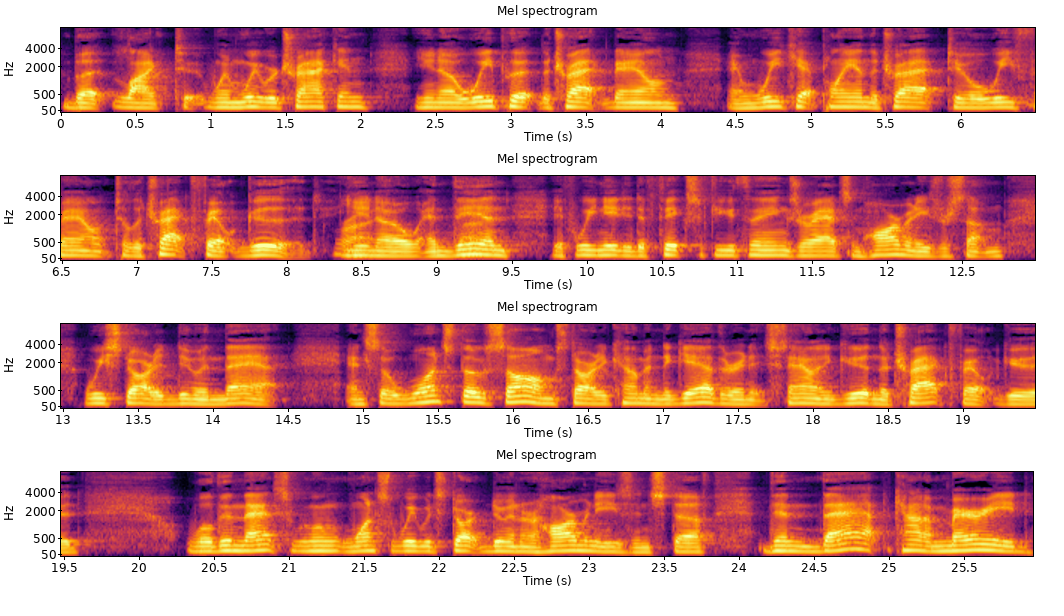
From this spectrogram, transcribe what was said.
but like to, when we were tracking, you know, we put the track down and we kept playing the track till we found till the track felt good, right. you know, and then right. if we needed to fix a few things or add some harmonies or something, we started doing that. And so once those songs started coming together and it sounded good and the track felt good, well then that's when once we would start doing our harmonies and stuff then that kind of married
